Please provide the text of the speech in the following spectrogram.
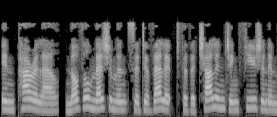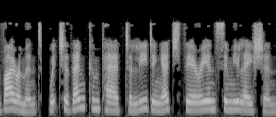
In parallel, novel measurements are developed for the challenging fusion environment, which are then compared to leading-edge theory and simulation.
